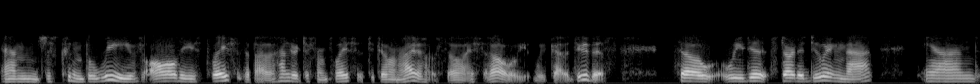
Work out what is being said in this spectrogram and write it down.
and just couldn't believe all these places, about a hundred different places to go in Idaho. So I said, oh, we, we've got to do this. So we did started doing that, and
